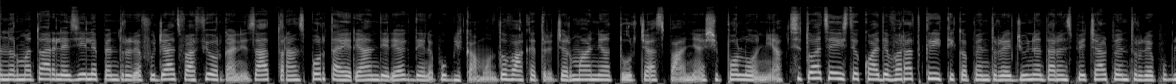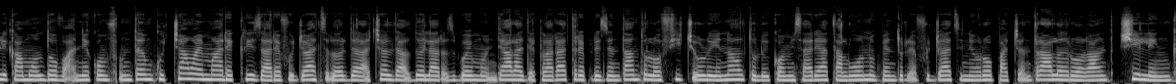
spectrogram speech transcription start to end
În următoarele zile pentru refugiați va fi organizat transport aerian direct din Republica Moldova către Germania, Turcia, Spania și Polonia. Situația este cu adevărat critică pentru regiune, dar în special pentru Republica Moldova. Ne confruntăm cu cea mai mare criză a refugiaților de la cel de-al doilea război mondial, a declarat reprezentantul oficiului înaltului comisariat al ONU pentru refugiați în Europa Centrală, Roland Schilling.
